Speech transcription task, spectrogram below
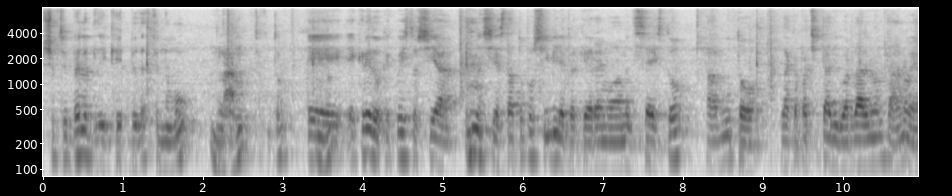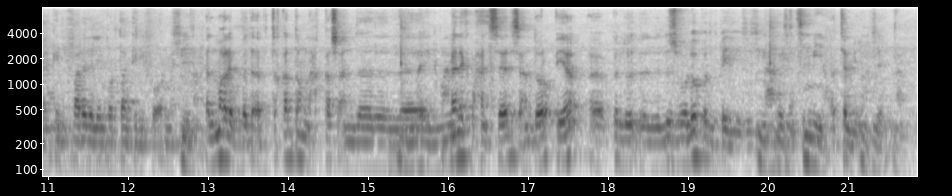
شفت البلد اللي كي- بدا في النمو نعم. تقدم e, e credo che questo sia, sia stato possibile perché Re Mohammed VI ha avuto la capacità di guardare lontano e anche di fare delle importanti riforme. المغرب بدا في التقدم لحقاش عند ال- الملك محمد. الملك محمد السادس عنده رؤيه للزفولوب البيز نعم التنمية التنميه نعم Eh,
